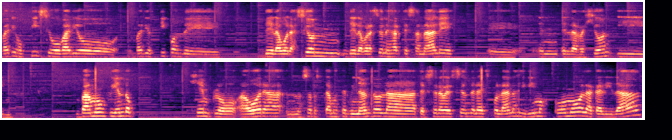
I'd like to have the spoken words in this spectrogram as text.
varios oficios, varios, varios tipos de, de elaboración, de elaboraciones artesanales eh, en, la región y vamos viendo, ejemplo, ahora nosotros estamos terminando la tercera versión de la Expolanas y vimos cómo la calidad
